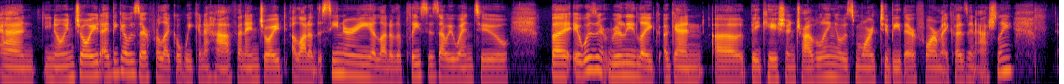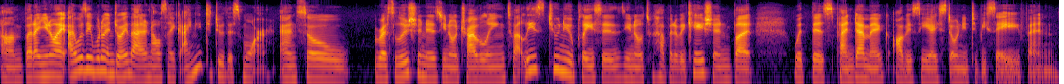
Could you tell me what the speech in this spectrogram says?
and you know enjoyed i think i was there for like a week and a half and i enjoyed a lot of the scenery a lot of the places that we went to but it wasn't really like again a vacation traveling. It was more to be there for my cousin ashley. Um, but I, you know I, I was able to enjoy that and i was like i need to do this more. And so resolution is you know traveling to at least two new places you know to have a vacation. But with this pandemic obviously i still need to be safe and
